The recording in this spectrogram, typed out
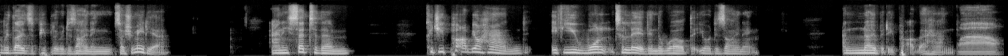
with loads of people who were designing social media. And he said to them, Could you put up your hand if you want to live in the world that you're designing? And nobody put up their hand. Wow.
